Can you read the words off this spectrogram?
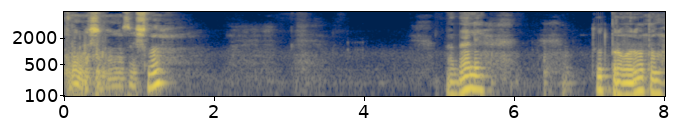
Треба, щоб воно зайшло. А далі тут проворотом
